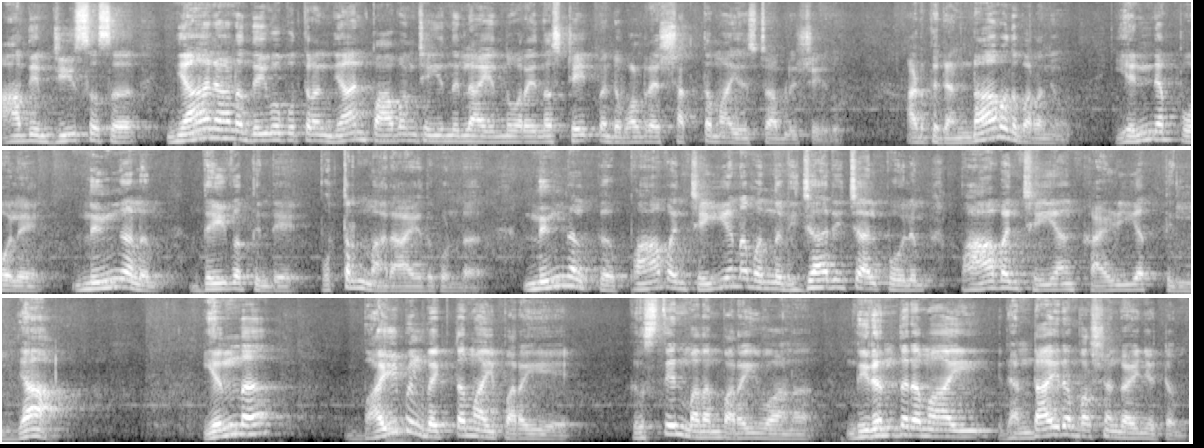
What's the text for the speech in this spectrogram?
ആദ്യം ജീസസ് ഞാനാണ് ദൈവപുത്രൻ ഞാൻ പാപം ചെയ്യുന്നില്ല എന്ന് പറയുന്ന സ്റ്റേറ്റ്മെന്റ് വളരെ ശക്തമായി എസ്റ്റാബ്ലിഷ് ചെയ്തു. അടുത്ത് രണ്ടാമത് പറഞ്ഞു എന്നെപ്പോലെ നിങ്ങളും ദൈവത്തിന്റെ പുത്രന്മാരായതുകൊണ്ട് നിങ്ങൾക്ക് പാപം ചെയ്യണമെന്ന് വിചാരിച്ചാൽ പോലും പാപം ചെയ്യാൻ കഴിയത്തില്ല. എന്ന് ബൈബിൾ വ്യക്തമായി പറയേ ക്രിസ്ത്യൻ മതം പറയുവാണ് നിരന്തരമായി രണ്ടായിരം വർഷം കഴിഞ്ഞിട്ടും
